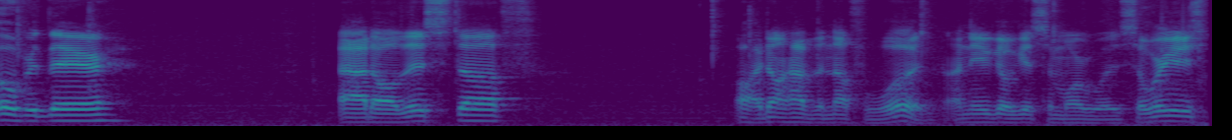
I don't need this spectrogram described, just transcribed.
over there. Add all this stuff. Oh, I don't have enough wood. I need to go get some more wood. So we're just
